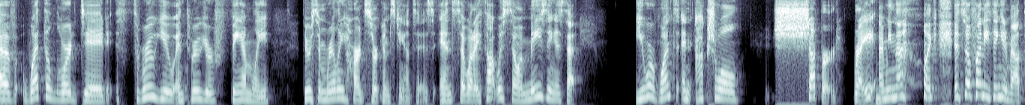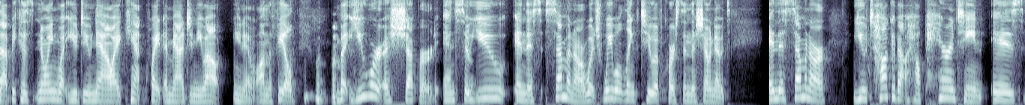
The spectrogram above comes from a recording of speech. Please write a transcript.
of what the Lord did through you and through your family through some really hard circumstances. And so, what I thought was so amazing is that you were once an actual shepherd, right? I mean, that like it's so funny thinking about that because knowing what you do now, I can't quite imagine you out, you know, on the field. but you were a shepherd. And so, you in this seminar, which we will link to, of course, in the show notes, in this seminar, you talk about how parenting is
